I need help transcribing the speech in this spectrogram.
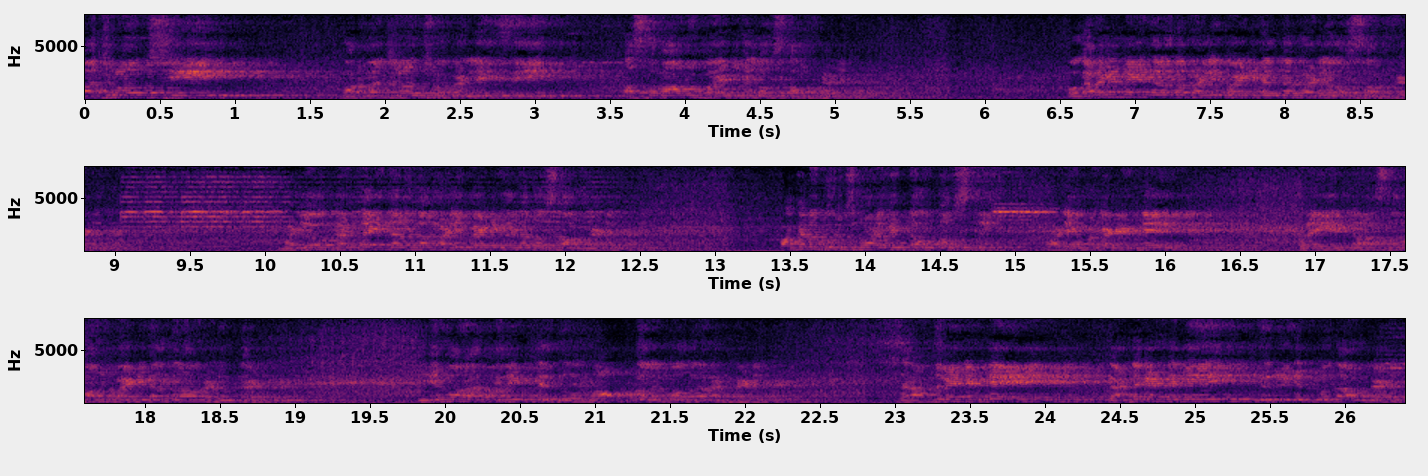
మధ్యలోంచి మన మధ్యలోంచి ఒకటి లేచి అస్తమానం బయటికి వెళ్ళి వస్తూ ఉంటాడు. ఒక అరగంట అయిన తర్వాత మళ్ళీ బయటికి వెళ్తే మళ్ళీ వస్తూ ఉంటాడు. మళ్ళీ ఒక గంట అయిన తర్వాత మళ్ళీ బయటికి వెళ్తాడు వస్తూ ఉంటాడు. పక్కన కూర్చున్న వాడికి డౌట్ వస్తుంది. వాడు ఏమంటాడంటే మరి ఏంటో అస్తమానం బయటికి వెళ్తున్నామని అడుగుతాడు. ఏమో నాకు తెలియట్లేదు ఆపుకోలేకపోతున్నాను అంటాడు. దాని అర్థం ఏంటంటే గంట గంటకి వీరుడికి వెళ్ళిపోతూ ఉంటాడు.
